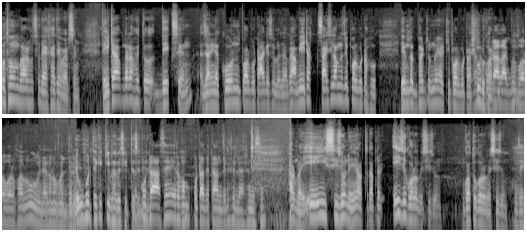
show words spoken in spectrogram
প্রথমবার হচ্ছে দেখাতে পারছেন। তো এইটা আপনারা হয়তো দেখছেন জানি না কোন পর্বটা আগে চলে যাবে। আমি এটা চাইছিলাম না যে পর্বটা হোক এমদাদ ভাইয়ের জন্যই আর কি পর্বটা শুরু করা। লাগবে বড় বড় ফল ওই দেখুন উপর দিয়ে উপর থেকে কীভাবে ছিটতেছেন কোটা আছে এরকম কোটা দিয়ে টান দিলে চলে আসে নিচে। হারুন ভাই এই সিজনে অর্থাৎ আপনার এই যে গরমের সিজন গত গরমের সিজন জি।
